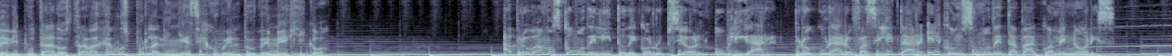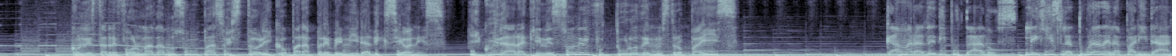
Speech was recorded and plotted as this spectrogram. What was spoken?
De Diputados trabajamos por la niñez y juventud de México. Aprobamos como delito de corrupción obligar, procurar o facilitar el consumo de tabaco a menores. Con esta reforma damos un paso histórico para prevenir adicciones y cuidar a quienes son el futuro de nuestro país. Cámara de Diputados, Legislatura de la Paridad,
